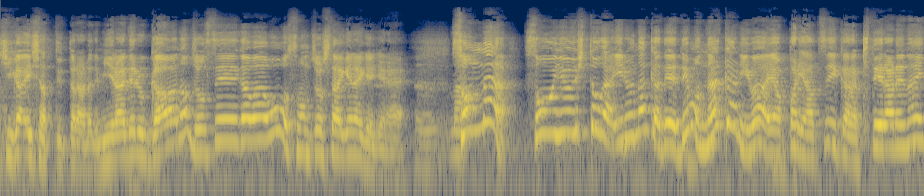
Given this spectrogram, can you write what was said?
被害者って言ったらあれで見られる側の女性側を尊重してあげなきゃいけない。うんまあそんな、そういう人がいる中で、でも中にはやっぱり暑いから着てられないっ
